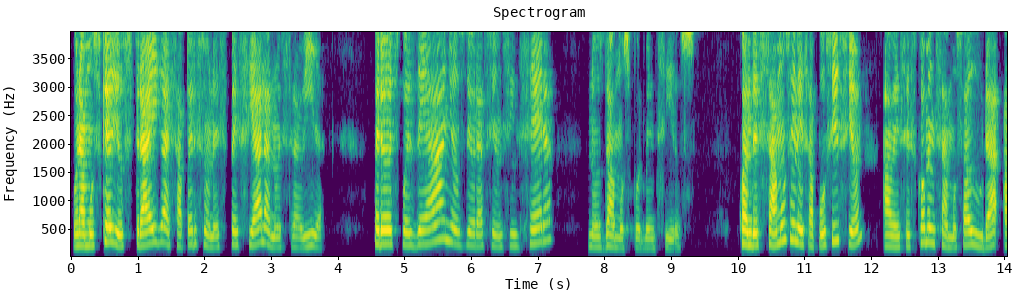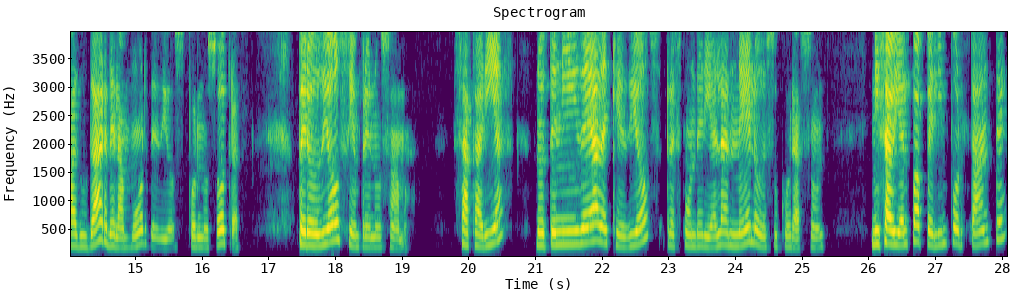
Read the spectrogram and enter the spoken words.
Oramos que Dios traiga a esa persona especial a nuestra vida. Pero después de años de oración sincera, nos damos por vencidos. Cuando estamos en esa posición, a veces comenzamos a, dudar del amor de Dios por nosotras. Pero Dios siempre nos ama. Zacarías no tenía idea de que Dios respondería al anhelo de su corazón ni sabía el papel importante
